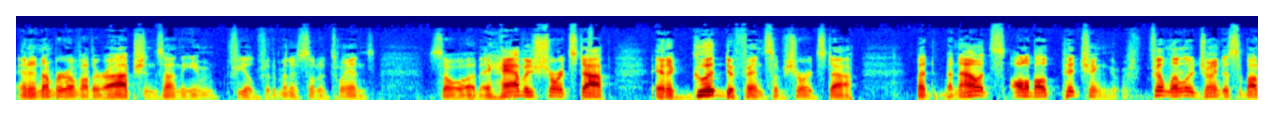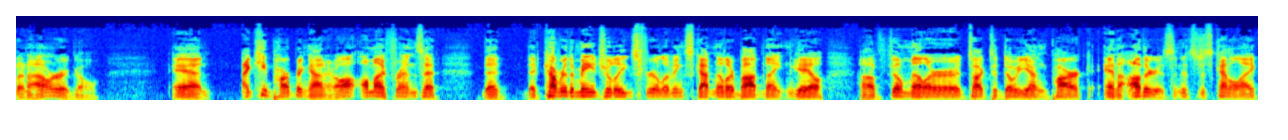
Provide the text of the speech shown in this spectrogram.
and a number of other options on the infield for the Minnesota Twins. So uh, they have a shortstop and a good defensive shortstop. But but now it's all about pitching. Phil Miller joined us about an hour ago, and I keep harping on it. All, all my friends that that that cover the major leagues for a living, Scott Miller, Bob Nightingale, uh, Phil Miller, talked to Do-Hyoung Park, and others, and it's just kind of like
